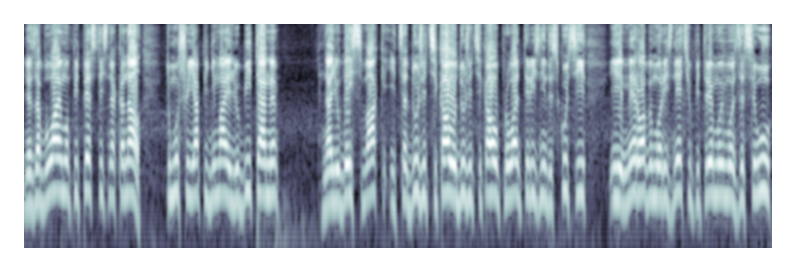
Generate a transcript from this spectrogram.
Не забуваємо підписатись на канал, тому що я піднімаю любі теми на будь-який смак, і це дуже цікаво, дуже цікаво проводити різні дискусії. І ми робимо різницю, підтримуємо ЗСУ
